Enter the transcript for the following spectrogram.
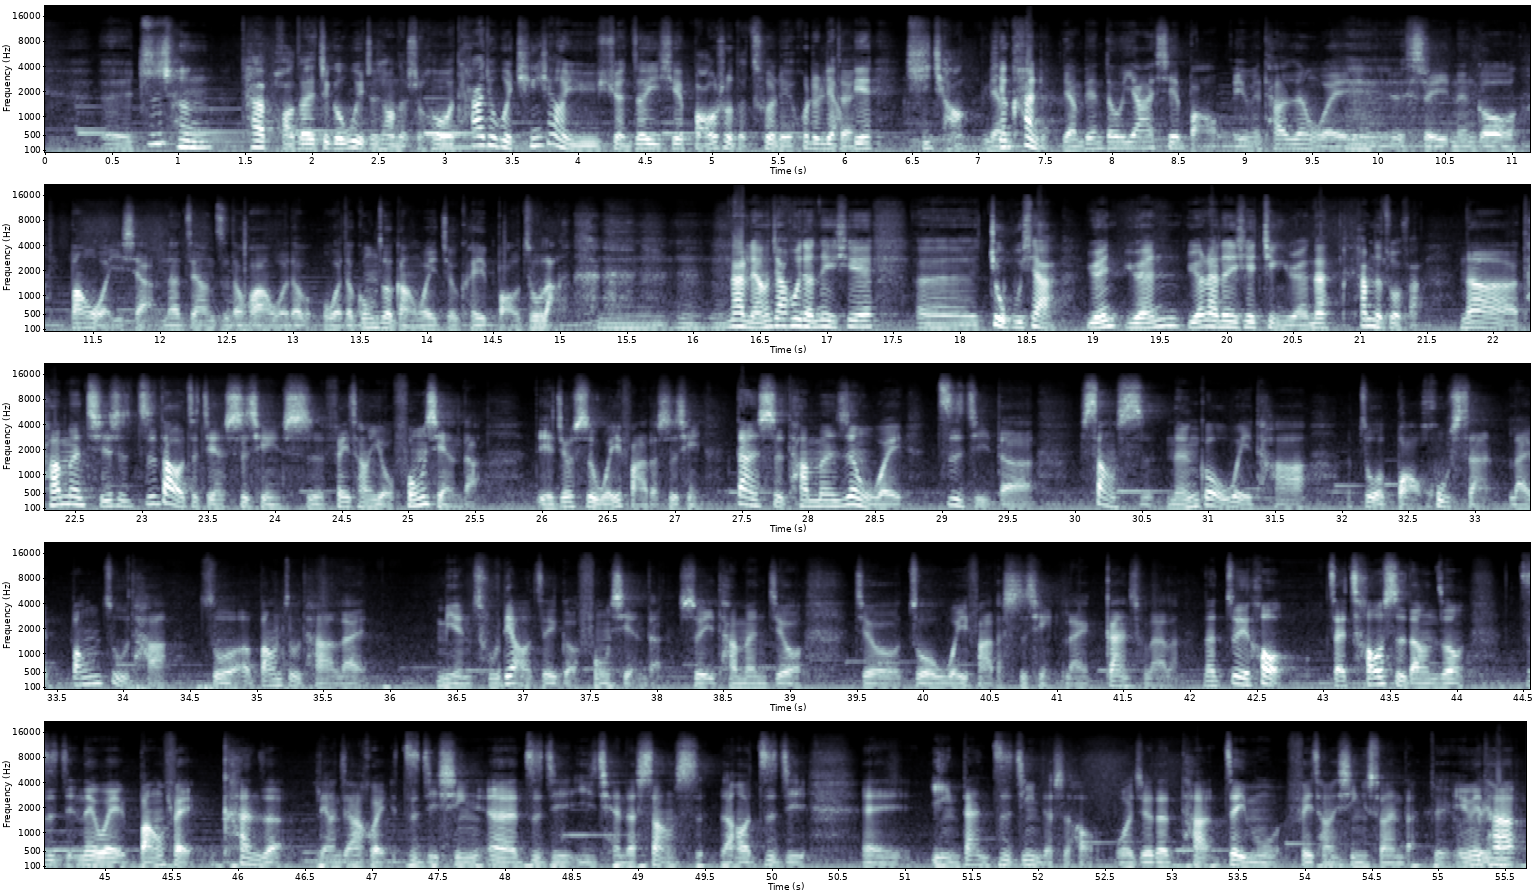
呃支撑他跑在这个位置上的时候，他就会倾向于选择一些保守的策略，或者两边齐强，先看着。两边都压些宝，因为他认为嗯谁能够帮我一下，那这样子的话，我的我的工作岗位就可以保住了。嗯嗯，那梁家辉的那些呃旧部下原原原来的那些警员呢，他们的做法，那他们其实知道这件事情是非常有风险的，也就是违法的事情，但是他们认为自己的上司能够为他做保护伞，来帮助他做呃帮助他来免除掉这个风险的，所以他们就就做违法的事情来干出来了。那最后在超市当中。自己那位绑匪看着梁家辉自己新呃自己以前的上司，然后自己呃饮弹自尽的时候，我觉得他这一幕非常心酸的，对因为他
